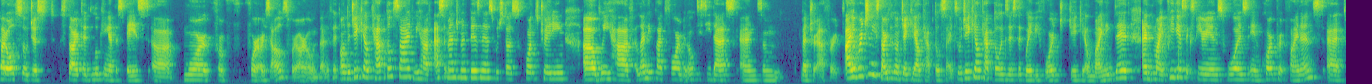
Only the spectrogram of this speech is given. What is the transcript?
but also just started looking at the space uh, more for for ourselves for our own benefit. On the JKL Capital side, we have asset management business which does quant trading. Uh, we have a lending platform, an OTC desk, and some venture effort. I originally started on JKL Capital side. So JKL Capital existed way before JKL Mining did. And my previous experience was in corporate finance at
